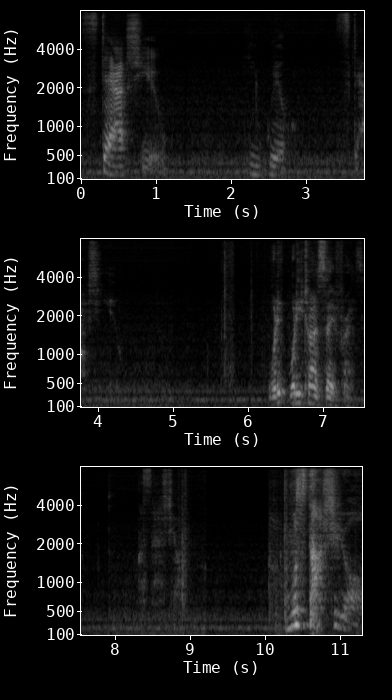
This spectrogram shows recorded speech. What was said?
stache you. He will stache you. What are, what are you trying to say, friends? Moustachio. Moustachio.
